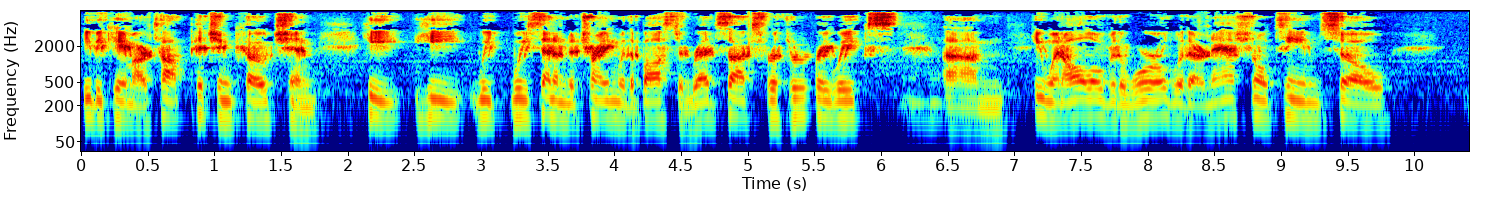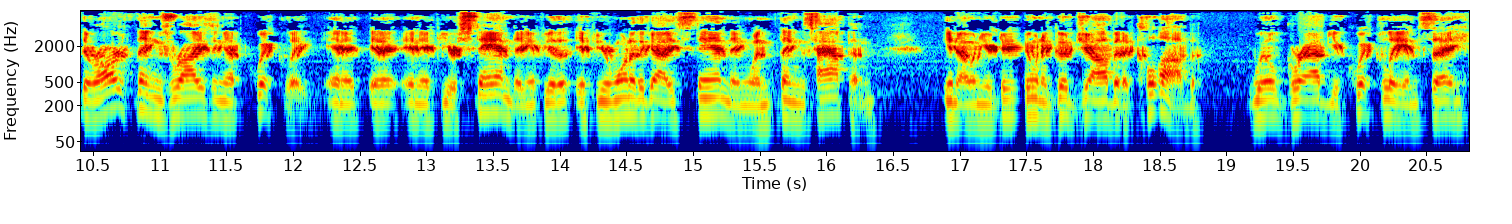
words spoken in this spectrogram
he became our top pitching coach, and he he we we sent him to train with the Boston Red Sox for three weeks. Mm-hmm. Um, he went all over the world with our national team. So there are things rising up quickly, and it, and if you're standing, if you're if you're one of the guys standing when things happen, you know, and you're doing a good job at a club will grab you quickly and say,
